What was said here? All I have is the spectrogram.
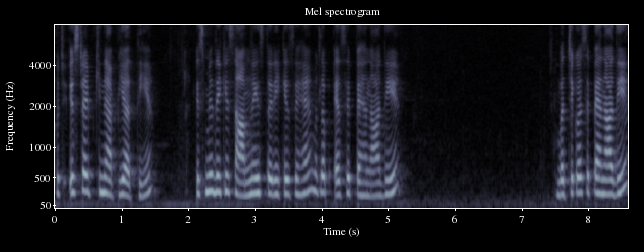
कुछ इस टाइप की नैपी आती है। इसमें देखिए सामने इस तरीके से है मतलब ऐसे पहना दिए। बच्चे को ऐसे पहना दिए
